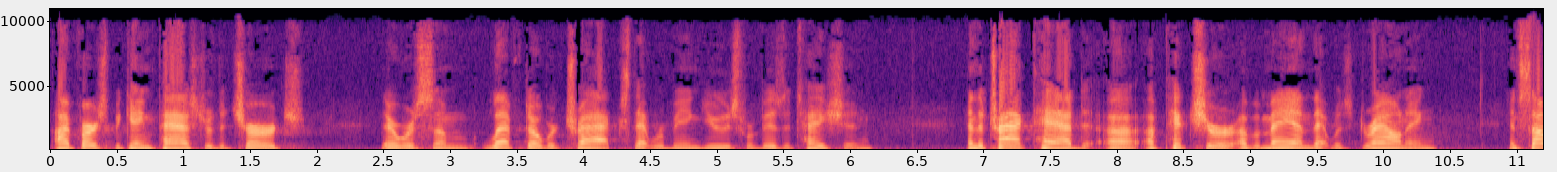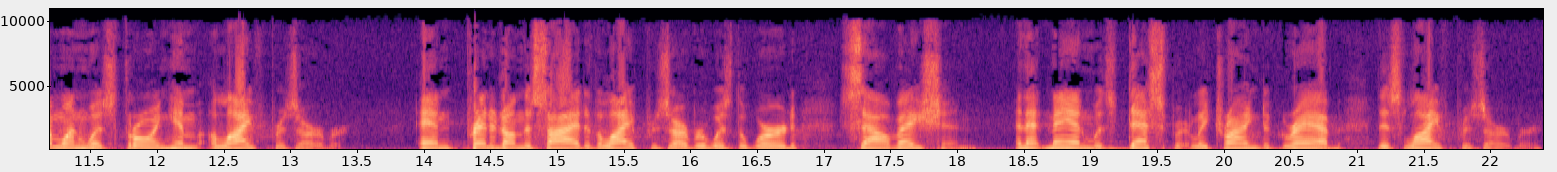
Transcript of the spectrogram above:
I first became pastor of the church, there were some leftover tracts that were being used for visitation. And the tract had a, a picture of a man that was drowning and someone was throwing him a life preserver. And printed on the side of the life preserver was the word salvation. And that man was desperately trying to grab this life preserver.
